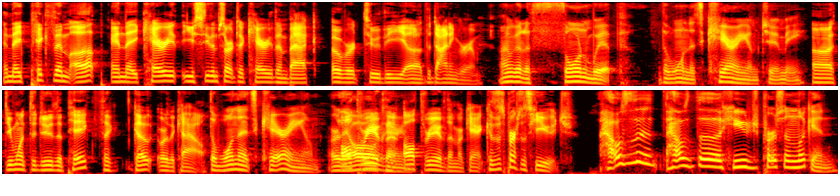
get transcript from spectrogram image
and they pick them up and they carry. You see them start to carry them back over to the uh, the dining room. I'm gonna thorn whip the one that's carrying them to me. Uh, do you want to do the pig, the goat, or the cow? The one that's carrying him, or all all, three of them. All three of them are carrying because this person's huge. How's the how's the huge person looking?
